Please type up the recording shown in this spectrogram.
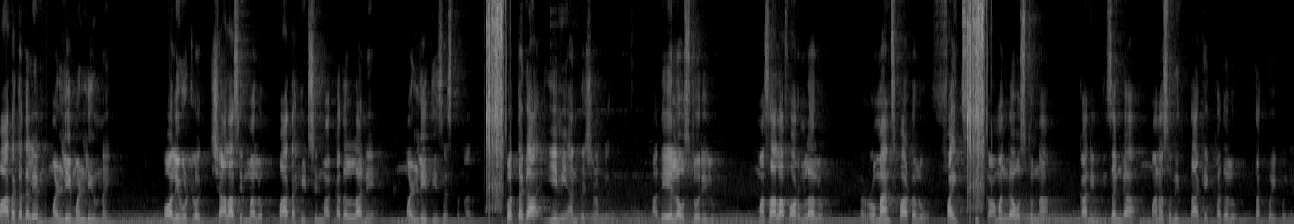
పాత కథలే మళ్ళీ మళ్ళీ ఉన్నాయి. బాలీవుడ్లో చాలా సినిమాలు పాత హిట్ సినిమా కథల్లానే మళ్ళీ తీసేస్తున్నారు. కొత్తగా ఏమీ అనిపించడం లేదు. అదే లవ్ స్టోరీలు మసాలా ఫార్ములాలు రొమాన్స్ పాటలు ఫైట్స్కి కామన్గా వస్తున్నా కానీ నిజంగా మనసుని తాకే కథలు తక్కువైపోయాయి.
